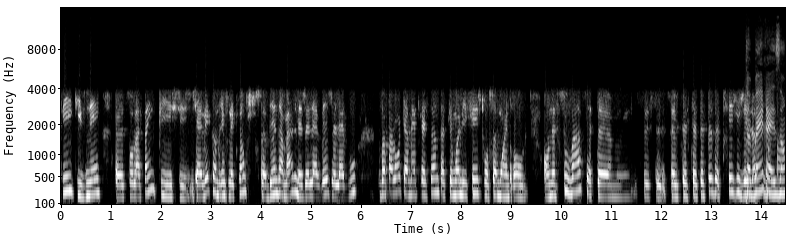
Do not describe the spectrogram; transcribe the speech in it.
filles qui venaient euh, sur la scène, puis j'avais comme réflexion, puis je trouve ça bien dommage, mais je l'avais, je l'avoue. Il va falloir qu'elle m'impressionne parce que moi, les filles, je trouve ça moins drôle. On a souvent cette, euh, ce- ce- ce- ce- cette espèce de préjugé-là. T'as bien moi, raison.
